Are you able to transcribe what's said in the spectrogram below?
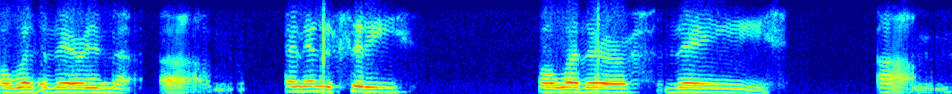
or whether they're in the, um, an inner city or whether they, um,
